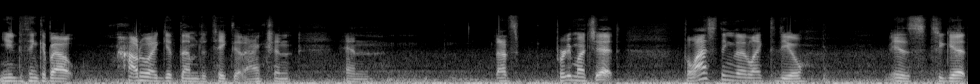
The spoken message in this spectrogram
you need to think about how do I get them to take that action, and that's pretty much it. The last thing that I like to do is to get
